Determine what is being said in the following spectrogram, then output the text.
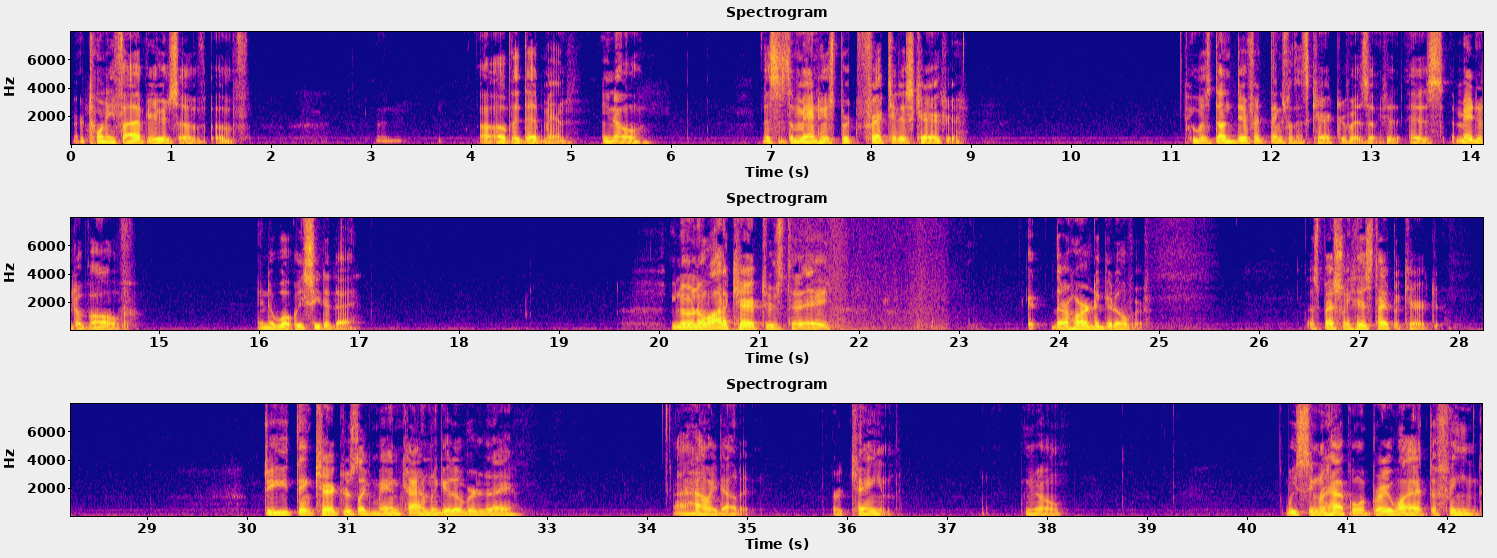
or 25 years of of uh, of the dead man. You know, this is a man who's perfected his character, who has done different things with his character, who has has made it evolve into what we see today. You know, in a lot of characters today, it, they're hard to get over, especially his type of character. Do you think characters like Mankind will get over today? I highly doubt it. Or Kane. You know, we seen what happened with Bray Wyatt, the Fiend.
